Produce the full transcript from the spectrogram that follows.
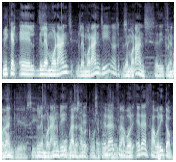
Miquel, el Glemorangi, Glemorangi, no sé, Glemorangi se dice, ¿no? Glenmorangie, sí. Vale, saber cómo se era, el favor- era el favorito.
